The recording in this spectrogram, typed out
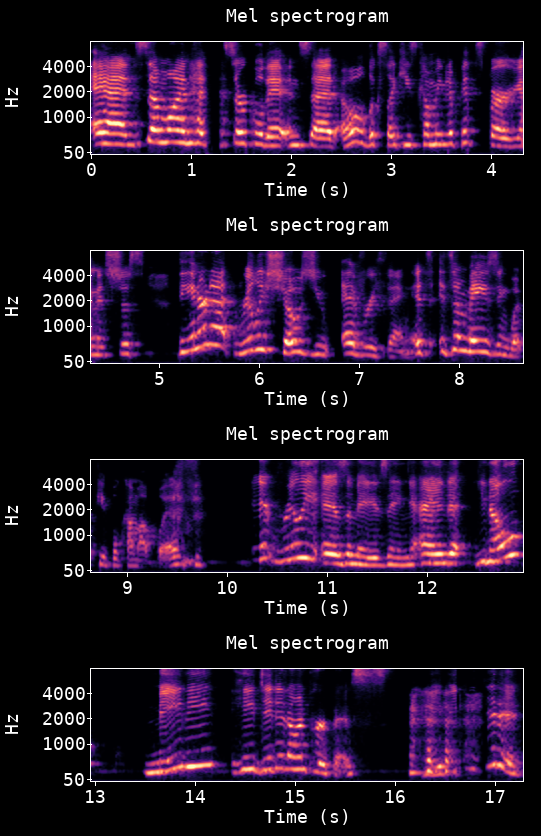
And someone had circled it and said, Oh, it looks like he's coming to Pittsburgh. And it's just, the internet really shows you everything. It's it's amazing what people come up with. It really is amazing. And you know, maybe he did it on purpose. Maybe he didn't.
